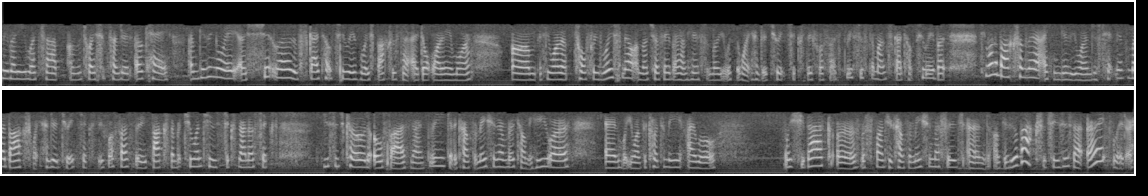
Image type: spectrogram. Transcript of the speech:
everybody, what's up? I'm the Toy 600. Okay, I'm giving away a shitload of SkyTel 2-way voice boxes that I don't want anymore. Um, if you want a toll-free voicemail, I'm not sure if anybody on here is familiar with the 1-800-286-3453 system on SkyTel 2-way, but if you want a box on there, I can give you one. Just hit me up on my box, 1-800-286-3453, box number 212-6906, usage code 0593, get a confirmation number, tell me who you are, and what you want the code to be. I will voice you back or respond to your confirmation message, and I'll give you a box. It's easy as that. All right, later.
